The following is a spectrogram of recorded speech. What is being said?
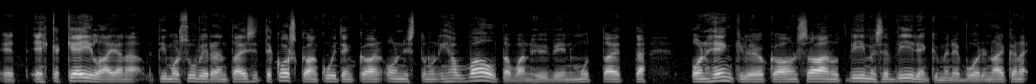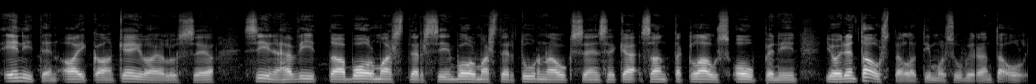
että ehkä keilaajana Timo Suviranta ei sitten koskaan kuitenkaan onnistunut ihan valtavan hyvin, mutta että on henkilö, joka on saanut viimeisen 50 vuoden aikana eniten aikaan keilailussa ja siinä hän viittaa Ballmastersiin, Ballmaster-turnaukseen sekä Santa Claus Openiin, joiden taustalla Timo Suviranta oli.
